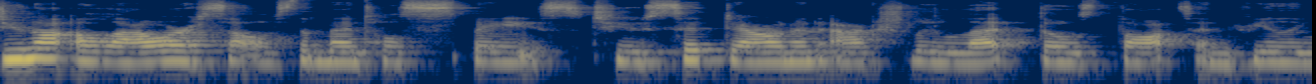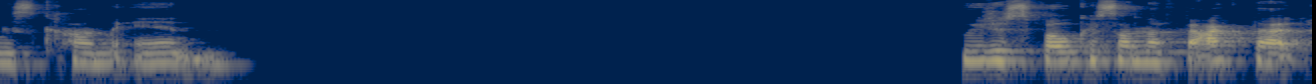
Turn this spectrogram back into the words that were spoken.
do not allow ourselves the mental space to sit down and actually let those thoughts and feelings come in. We just focus on the fact that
